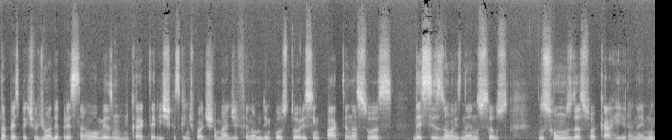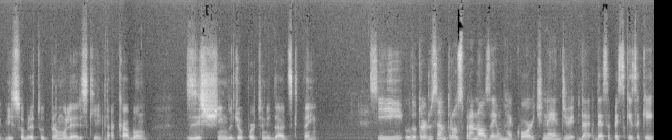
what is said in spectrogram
na, perspectiva de uma depressão, ou mesmo em características que a gente pode chamar de fenômeno do impostor, isso impacta nas suas decisões, né, nos seus nos rumos da sua carreira, né, e sobretudo para mulheres que acabam desistindo de oportunidades que têm. E o doutor Luciano trouxe para nós aí um recorte, né, de, de, dessa pesquisa que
